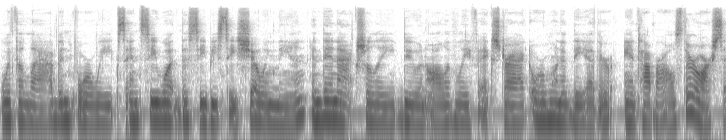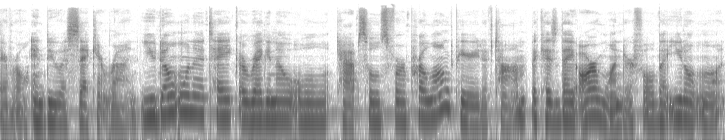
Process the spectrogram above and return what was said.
with a lab in four weeks and see what the CBC is showing then, and then actually do an olive leaf extract or one of the other antivirals. There are several, and do a second run. You don't want to take oregano oil capsules for a prolonged period of time because they are wonderful, but you don't want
